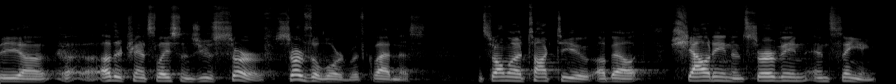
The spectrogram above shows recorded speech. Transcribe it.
the uh, uh, other translations use serve. Serve the Lord with gladness. And so I want to talk to you about shouting and serving and singing.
